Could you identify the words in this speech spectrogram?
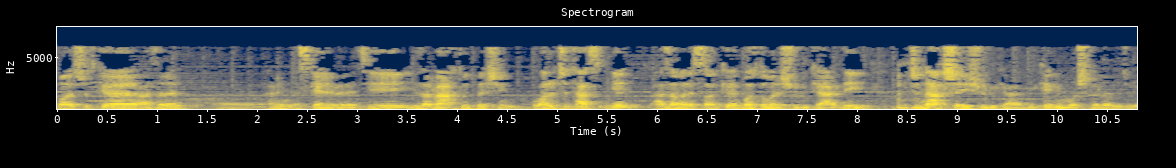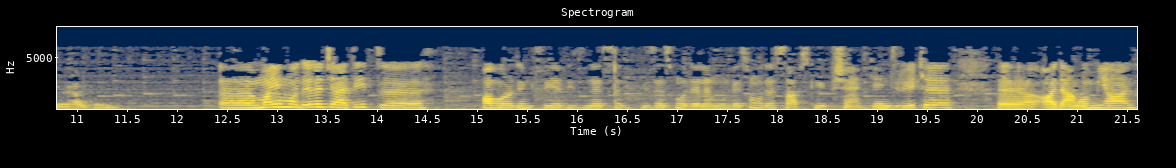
باعث شد که از ذره همین scalability یه ذره محدود بشین خب حالا چه تصمیم از اول سال که باز دوباره شروع کردی چه نقشه ای شروع کردی که این مشکل رو اینجوری حل کنی؟ ما یه مدل جدید آوردیم توی business business model مون. به اسم مدل subscription که اینجوریه که آدما میان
